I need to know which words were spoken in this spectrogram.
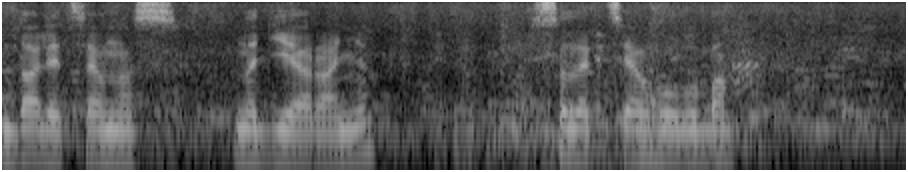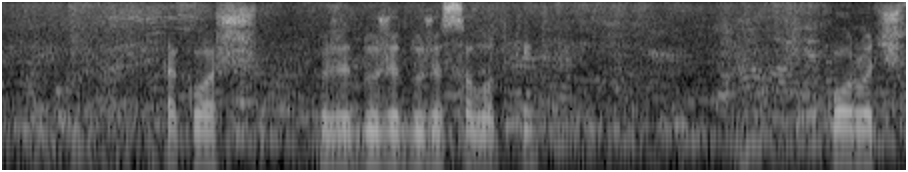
Далі це в нас Надія Рання, селекція голуба. Також вже дуже-дуже солодкий. Поруч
